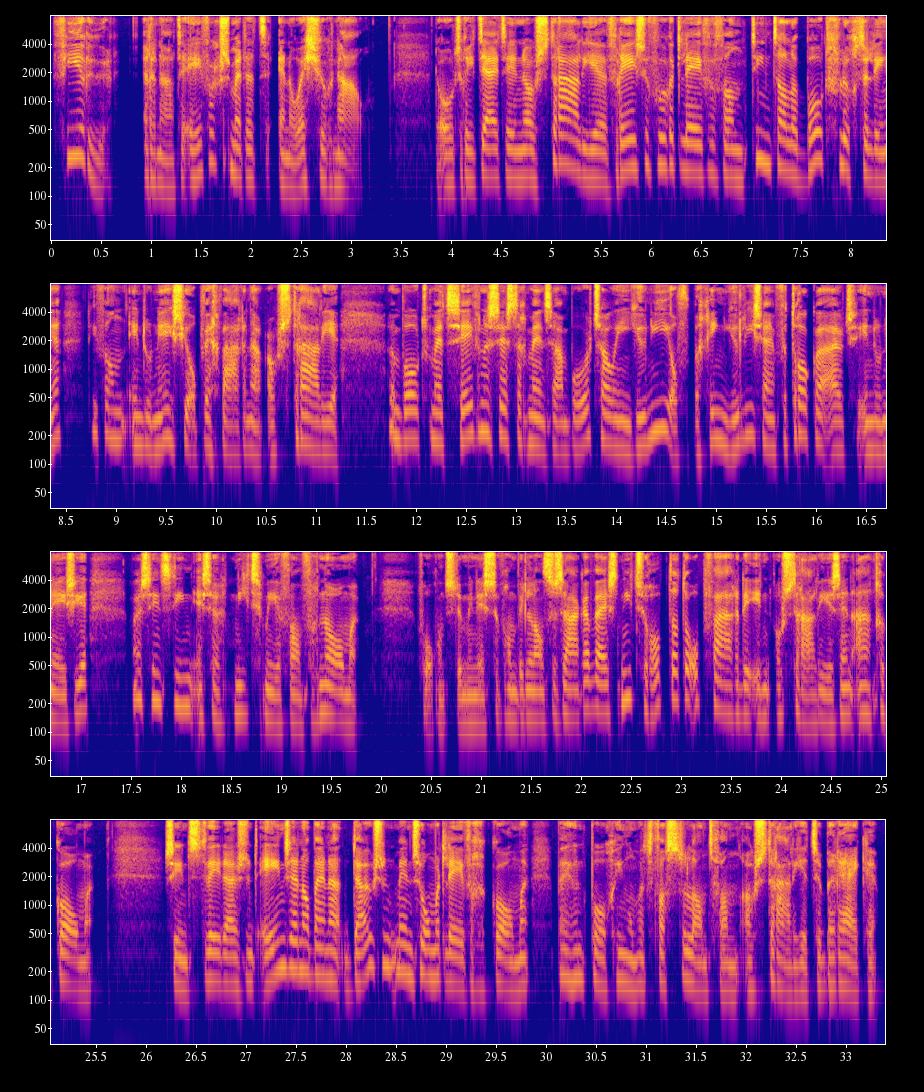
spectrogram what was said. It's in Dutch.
4 uur. Renate Evers met het NOS Journaal. De autoriteiten in Australië vrezen voor het leven van tientallen bootvluchtelingen die van Indonesië op weg waren naar Australië. Een boot met 67 mensen aan boord zou in juni of begin juli zijn vertrokken uit Indonesië, maar sindsdien is er niets meer van vernomen. Volgens de minister van Binnenlandse Zaken wijst niets erop dat de opvarenden in Australië zijn aangekomen. Sinds 2001 zijn al bijna duizend mensen om het leven gekomen... bij hun poging om het vasteland van Australië te bereiken.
